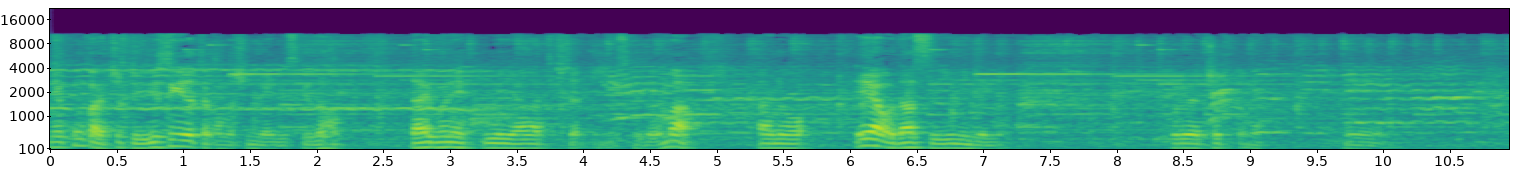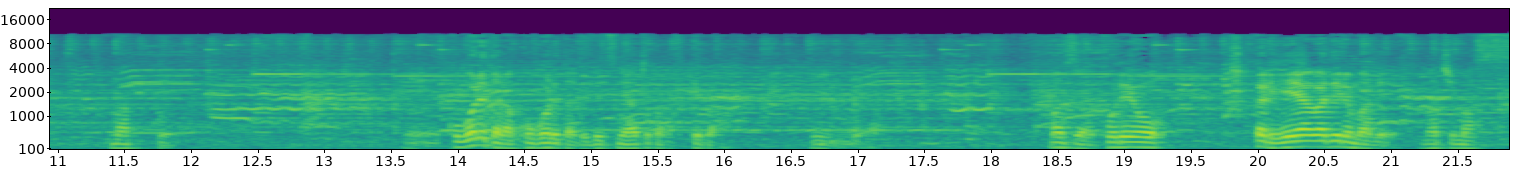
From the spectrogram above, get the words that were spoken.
ね、今回ちょっと入れすぎだったかもしれないですけどだいぶね上に上がってきちゃったんですけどまああのエアを出す意味でもこれはちょっとね、えー待って、えーこぼれたらこぼれたで別に後から拭けばいいんでまずはこれをしっかりエアが出るまで待ちます。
